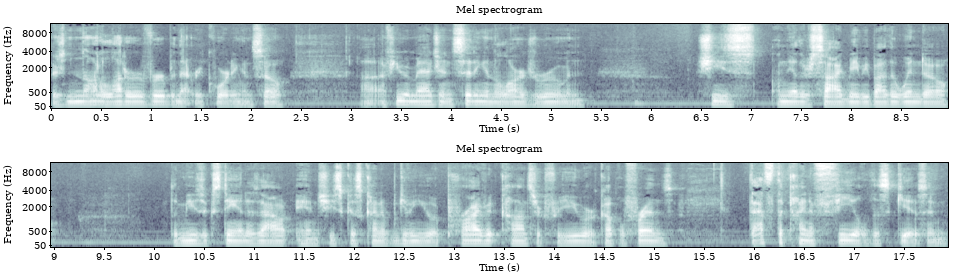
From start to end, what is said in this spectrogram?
There's not a lot of reverb in that recording, and so uh, if you imagine sitting in a large room and she's on the other side, maybe by the window, the music stand is out, and she's just kind of giving you a private concert for you or a couple friends. That's the kind of feel this gives, and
